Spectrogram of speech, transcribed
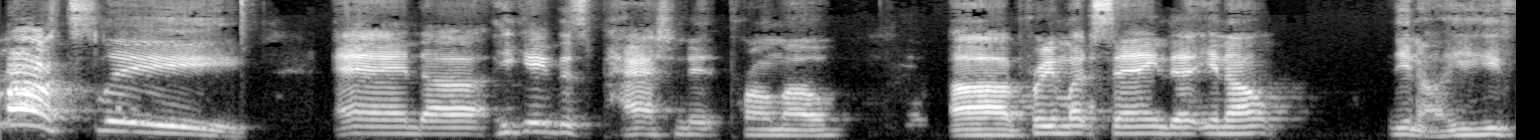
Moxley. And uh, he gave this passionate promo uh, pretty much saying that you know, you know, he he,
